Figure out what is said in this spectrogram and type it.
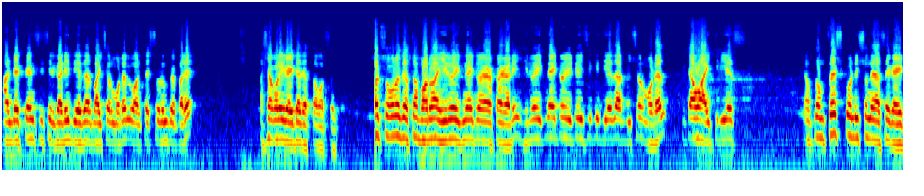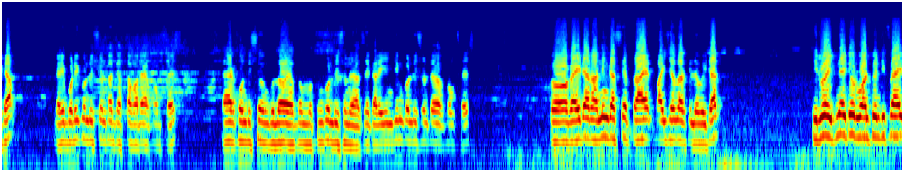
হান্ড্রেড টেন সিসির গাড়ি, দুই হাজার বাইশের মডেল ওয়ান টেস্ট শোরুম পেপারে আশা করি গাড়িটা দেখতে পারছেন। সঙ্গে দেখতে পারো হিরো ইগনাইটর একটা গাড়ি। হিরো ইগনাইটর এটা হচ্ছে কি দুই হাজার বিশের মডেল এটাও আই থ্রি এস একদম ফ্রেশ কন্ডিশনে আছে গাড়িটা। গাড়ি বডি কন্ডিশনটা দেখতে পারে একদম ফ্রেশ টায়ার কন্ডিশনগুলো একদম নতুন কন্ডিশনে আছে। গাড়ির ইঞ্জিন কন্ডিশনটা একদম ফ্রেশ তো গাড়িটা রানিং আছে প্রায় বাইশ হাজার kilometre Hero Ignitor one twenty five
